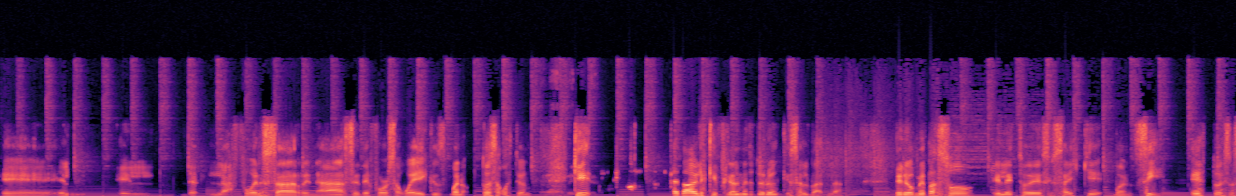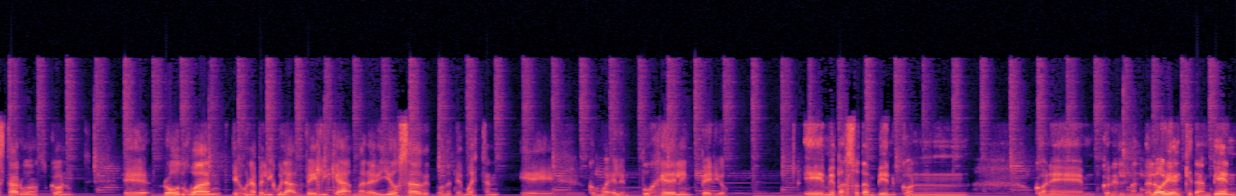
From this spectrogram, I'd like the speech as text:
eh, el, la fuerza renace, de Force Awakens, bueno, toda esa cuestión, que es que finalmente tuvieron que salvarla. Pero me pasó el hecho de decir, ¿sabéis qué? Bueno, sí, esto es Star Wars con eh, Road One, que es una película bélica maravillosa, donde te muestran como el empuje del imperio. me pasó también con, con, con, el Mandalorian, que también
